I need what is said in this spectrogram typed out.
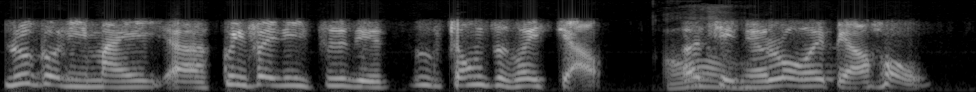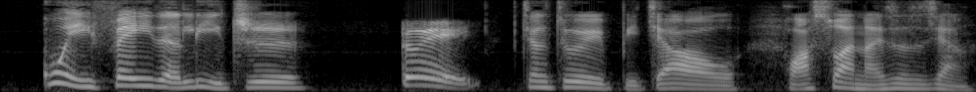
如果你买呃贵妃荔枝，你种子会小，而且你的络会比较厚。贵妃的荔枝，对，这样就会比较划算，还是是这样？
